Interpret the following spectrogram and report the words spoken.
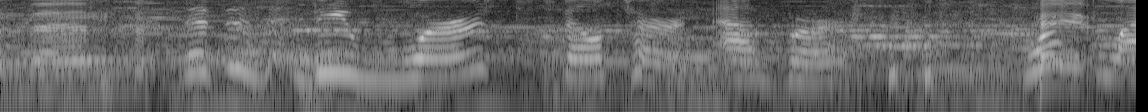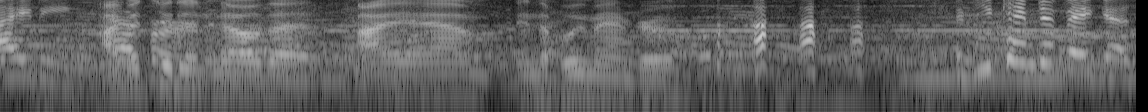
than. This is the worst filter ever. worst Hey, lighting I bet you didn't know that I am in the Blue Man Group. If you came to Vegas,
